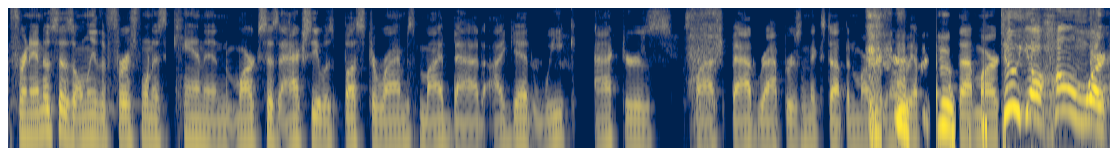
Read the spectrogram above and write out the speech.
Fernando says only the first one is canon. Mark says actually it was Busta Rhymes. My bad. I get weak actors slash bad rappers mixed up. And Mark, you know we have to that. Mark, Do your homework.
